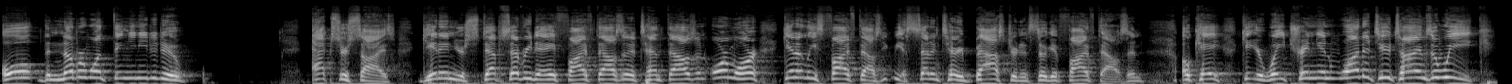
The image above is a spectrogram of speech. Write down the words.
All the number one thing you need to do Exercise. Get in your steps every day, 5,000 to 10,000 or more. Get at least 5,000. You can be a sedentary bastard and still get 5,000. Okay? Get your weight training in one to two times a week.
